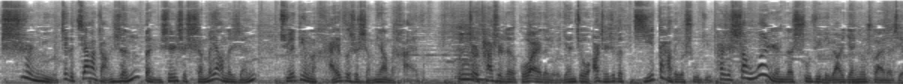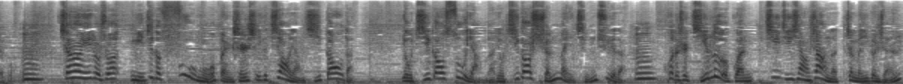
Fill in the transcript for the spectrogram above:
是你这个家长人本身是什么样的人，决定了孩子是什么样的孩子。就是他是这个国外的有研究，而且是个极大的一个数据，它是上万人的数据里边研究出来的结果。嗯。相当于就是说，你这个父母本身是一个教养极高的，有极高素养的，有极高审美情趣的，嗯，或者是极乐观、积极向上的这么一个人，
